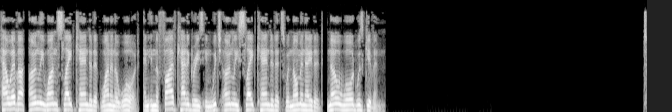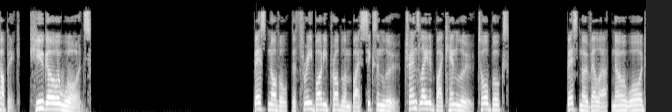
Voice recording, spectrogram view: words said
However, only one slate candidate won an award, and in the five categories in which only slate candidates were nominated, no award was given. Hugo Awards Best Novel, The Three-Body Problem by Cixin Liu, translated by Ken Liu Tor Books. Best Novella, No Award.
